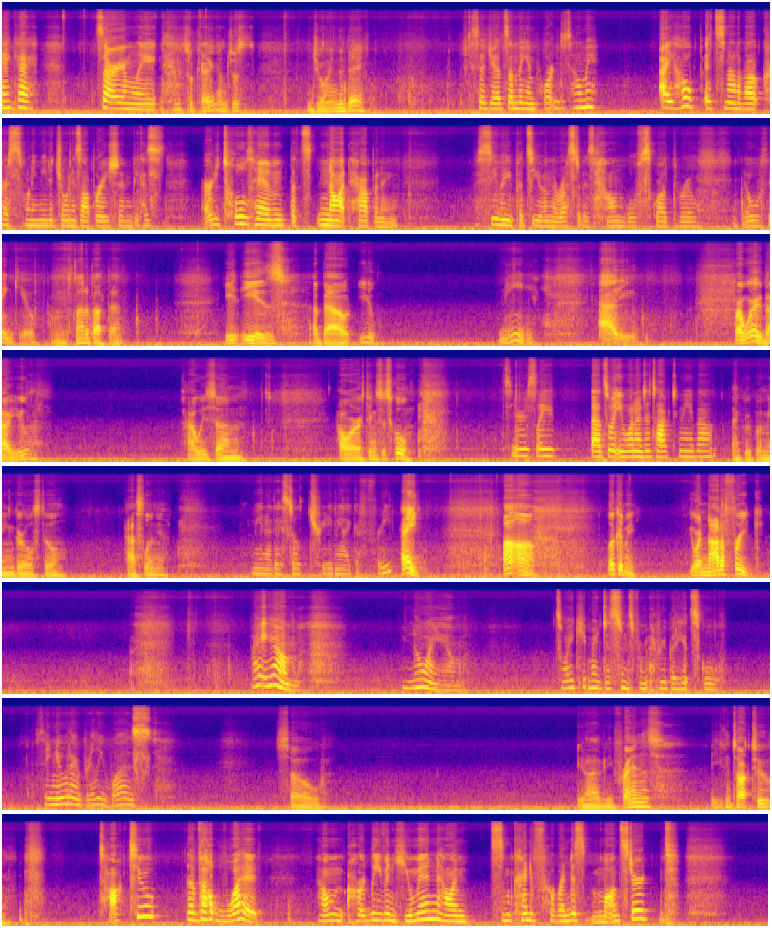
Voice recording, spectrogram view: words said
Hey, Kay. Sorry I'm late. It's okay. I'm just enjoying the day. You said you had something important to tell me? I hope it's not about Chris wanting me to join his operation, because I already told him that's not happening. I see what he puts you and the rest of his Hound Wolf squad through. No, thank you. Mm, it's not about that. It is about you. Me? I... I worry about you. How is, um... How are things at school? Seriously? That's what you wanted to talk to me about? That group of mean girls still hassling you? I mean, are they still treating me like a freak? Hey! Uh-uh. Look at me. You are not a freak. I am. You know I am. That's why I keep my distance from everybody at school. If they knew what I really was, So... You don't have any friends that you can talk to? talk to? About what? How I'm hardly even human? How I'm some kind of horrendous monster?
